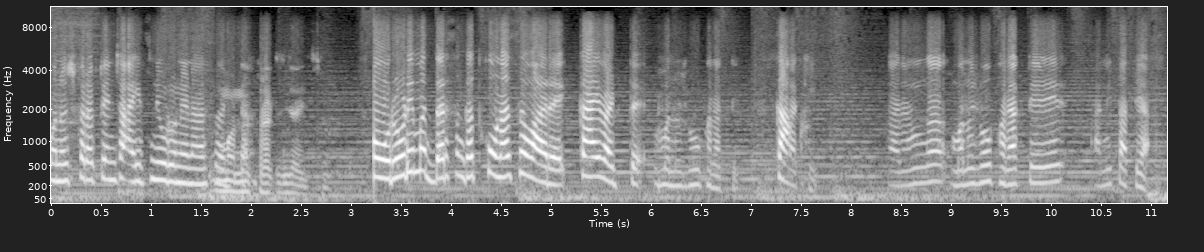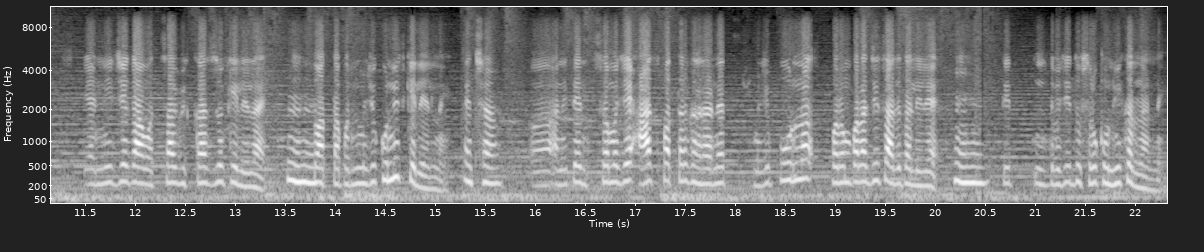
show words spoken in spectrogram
मनोज फराक त्यांच्या आईच निवडून येणार असं वाटतं. मनोज फराटे आईचं. बोरोडे मतदारसंघात कोणाचं वार आहे? काय वाटतंय? मनोज भाऊ फराकटे का? काकी कारण मनोज भाऊ फराकटे आणि तात्या यांनी जे गावाचा विकास जो केलेला आहे तो. आतापर्यंत म्हणजे कुणीच केलेला नाही. अच्छा. अं, आणि त्यांचं म्हणजे आज पत्र घराण्यात म्हणजे पूर्ण परंपरा जी चालत आलेली आहे हम्म. ते म्हणजे दुसरं कोणी करणार नाही.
